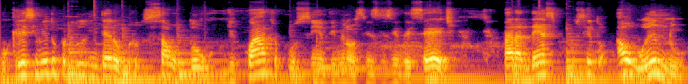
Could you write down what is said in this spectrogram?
O crescimento do produto interno bruto saltou de 4% em 1967 para 10% ao ano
